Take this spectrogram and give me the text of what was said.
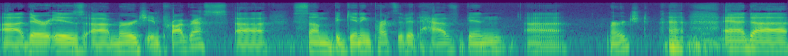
Uh, there is a merge in progress. Uh, some beginning parts of it have been uh, merged. and, uh,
